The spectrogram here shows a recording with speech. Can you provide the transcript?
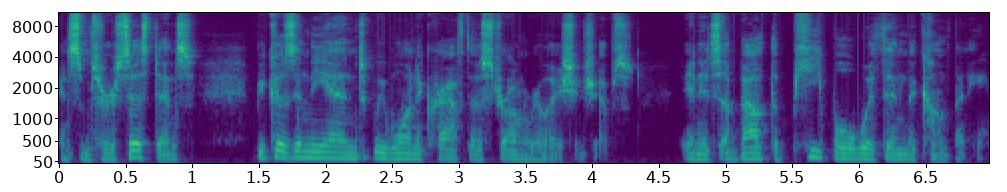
and some persistence because in the end we want to craft those strong relationships. And it's about the people within the company.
